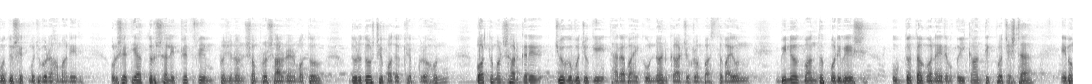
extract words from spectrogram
বন্ধু শেখ মুজিবুর রহমানের উনিশশো তিয়াত্তর সালে কৃত্রিম প্রজনন সম্প্রসারণের মতো দূরদর্শী পদক্ষেপ গ্রহণ, বর্তমান সরকারের যুগোপযোগী ধারাবাহিক উন্নয়ন কার্যক্রম বাস্তবায়ন, বিনিয়োগ বান্ধব পরিবেশ উদ্যোতগণের ঐকান্তিক প্রচেষ্টা এবং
